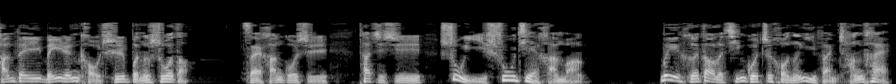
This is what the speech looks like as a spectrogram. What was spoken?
韩非为人口吃，不能说道，在韩国时他只是数以书见韩王，为何到了秦国之后能一反常态，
